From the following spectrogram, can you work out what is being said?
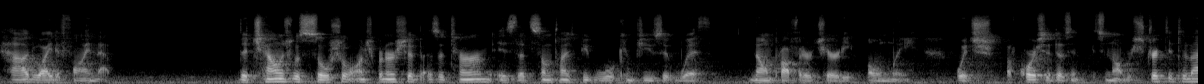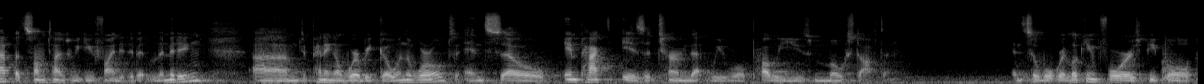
How do I define that? The challenge with social entrepreneurship as a term is that sometimes people will confuse it with nonprofit or charity only which of course it doesn't it's not restricted to that but sometimes we do find it a bit limiting um, depending on where we go in the world. And so impact is a term that we will probably use most often. And so what we're looking for is people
